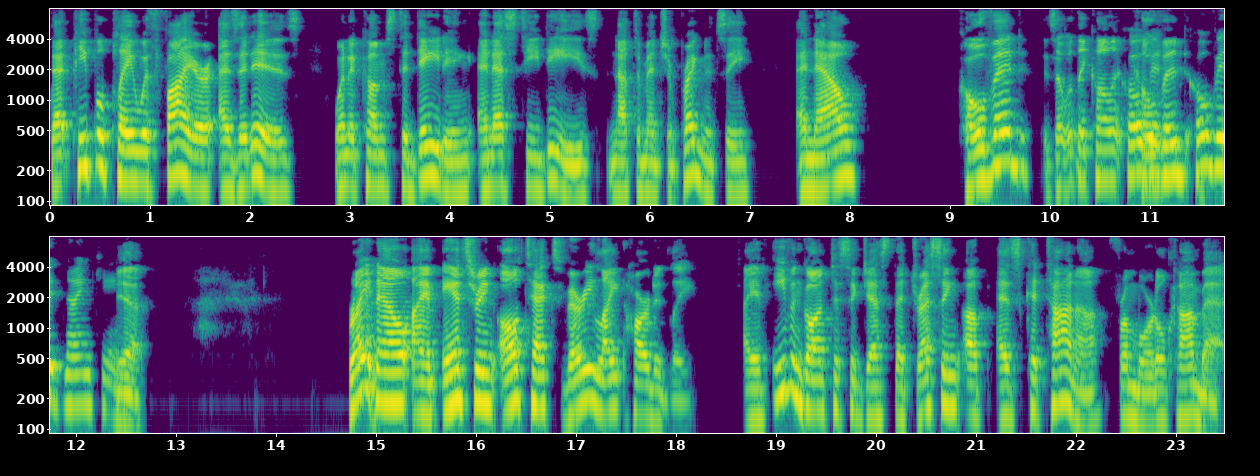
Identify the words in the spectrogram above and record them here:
that people play with fire as it is when it comes to dating and STDs, not to mention pregnancy. And now, COVID? Is that what they call it? COVID. COVID nineteen. Yeah. Right now, I am answering all texts very lightheartedly. I have even gone to suggest that dressing up as Katana from Mortal Kombat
